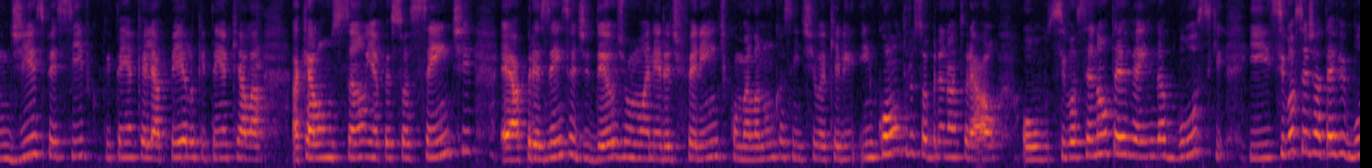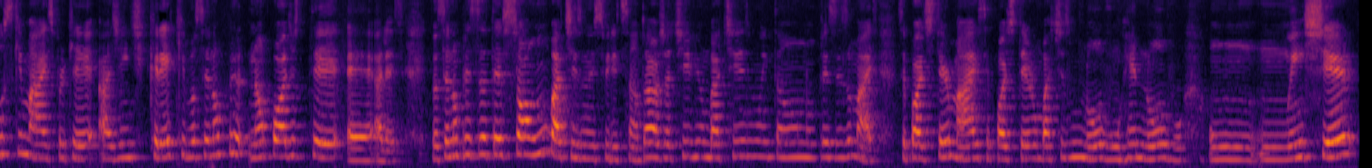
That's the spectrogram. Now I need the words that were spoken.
um dia específico que tem aquele apelo, que tem aquela, aquela unção e a pessoa sente é, a presença de Deus de uma maneira diferente, como ela nunca sentiu aquele encontro sobrenatural. Ou se você não teve ainda, busque. E se você já teve, busque mais, porque a gente crê que você não, não pode ter, é, aliás, você não precisa ter só um batismo no Espírito Santo. Ah, eu já tive um batismo, então não preciso mais. Você pode ter mais, você pode ter um batismo novo, um renovo, um, um encher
